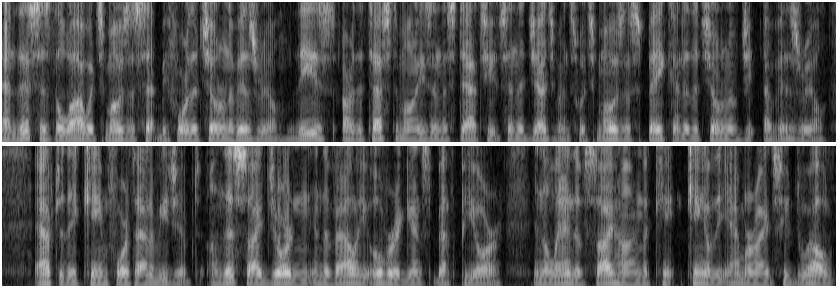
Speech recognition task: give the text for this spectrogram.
And this is the law which Moses set before the children of Israel. These are the testimonies and the statutes and the judgments which Moses spake unto the children of, G- of Israel after they came forth out of Egypt. On this side Jordan, in the valley over against Beth Peor, in the land of Sihon, the king, king of the Amorites, who dwelled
